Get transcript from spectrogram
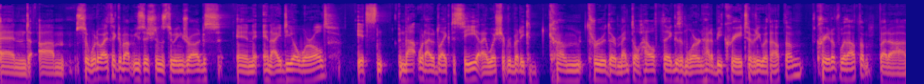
And um, so, what do I think about musicians doing drugs in an ideal world? It's not what I would like to see, and I wish everybody could come through their mental health things and learn how to be creativity without them, creative without them. But uh,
